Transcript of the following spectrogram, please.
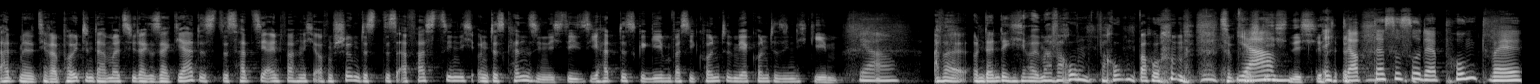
hat meine Therapeutin damals wieder gesagt, ja, das, das hat sie einfach nicht auf dem Schirm, das, das erfasst sie nicht und das kann sie nicht. Sie, sie hat das gegeben, was sie konnte, mehr konnte sie nicht geben. Ja. Aber, und dann denke ich aber immer, warum, warum, warum? So ja, ich nicht. Ich glaube, das ist so der Punkt, weil,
